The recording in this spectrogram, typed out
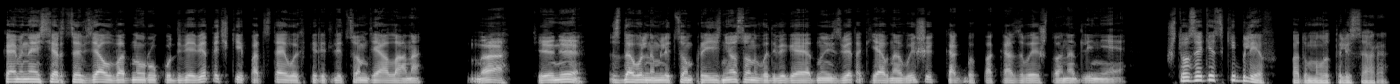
Каменное сердце взял в одну руку две веточки и подставил их перед лицом Диалана. «На, тяни». С довольным лицом произнес он, выдвигая одну из веток явно выше, как бы показывая, что она длиннее. «Что за детский блеф?» — подумала Талисара.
